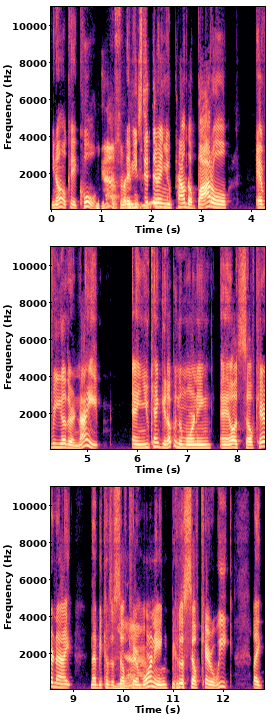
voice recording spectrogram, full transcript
You know, okay, cool. Yeah. But if you sit there and you pound a bottle every other night, and you can't get up in the morning, and oh, it's self care night, that becomes a self care yeah. morning because of self care week. Like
